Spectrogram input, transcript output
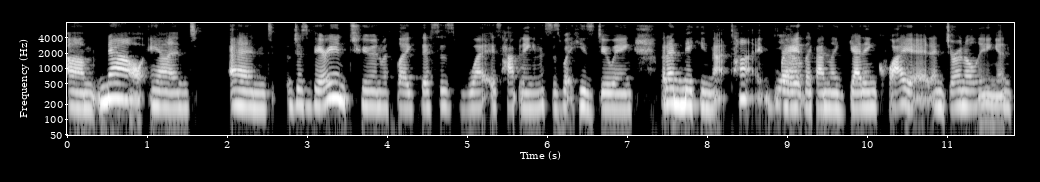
um, now. And and just very in tune with like this is what is happening and this is what he's doing but i'm making that time Yeah. right like i'm like getting quiet and journaling and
